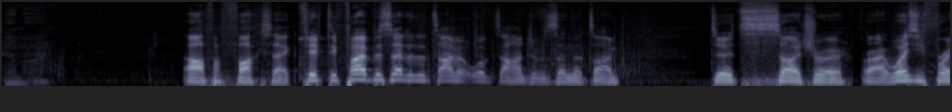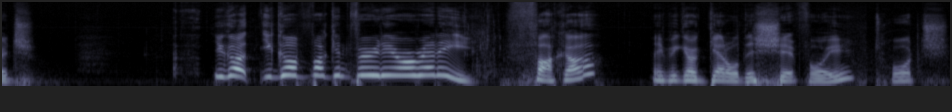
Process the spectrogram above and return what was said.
Come on. Oh, for fuck's sake. 55% of the time it works 100% of the time. Dude, it's so true. Alright, where's your fridge? You got you got fucking food here already. Fucker. Maybe go get all this shit for you. Torch.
